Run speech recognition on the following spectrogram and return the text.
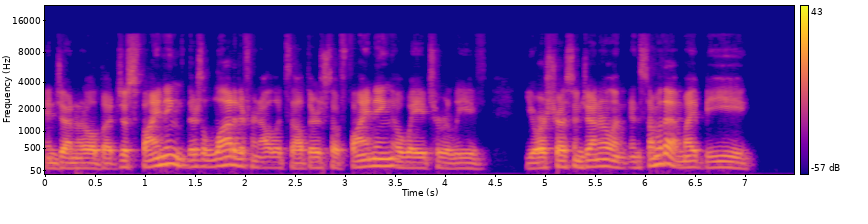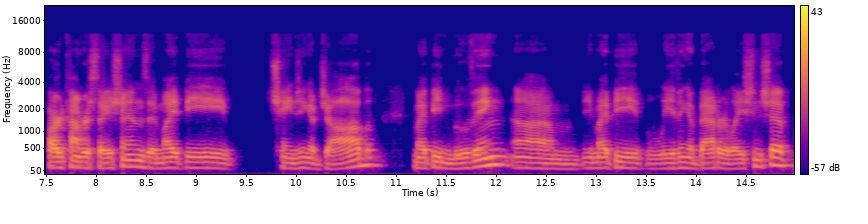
in general. But just finding there's a lot of different outlets out there. So finding a way to relieve your stress in general. And, and some of that might be hard conversations. It might be changing a job might be moving um, you might be leaving a bad relationship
